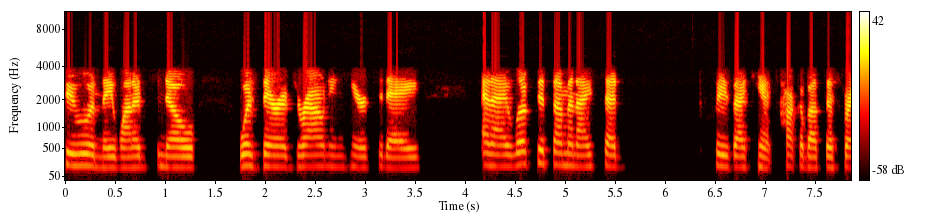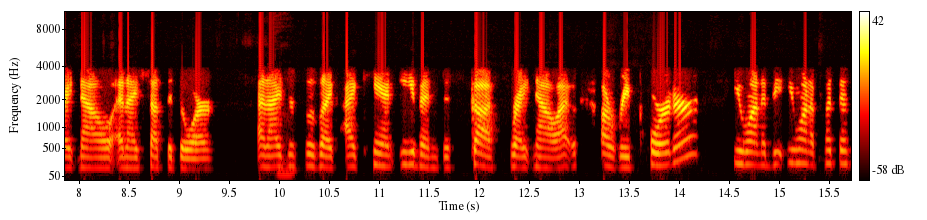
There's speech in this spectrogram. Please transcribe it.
2 and they wanted to know was there a drowning here today and i looked at them and i said please i can't talk about this right now and i shut the door and i just was like i can't even discuss right now I, a reporter you want to be you want to put this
